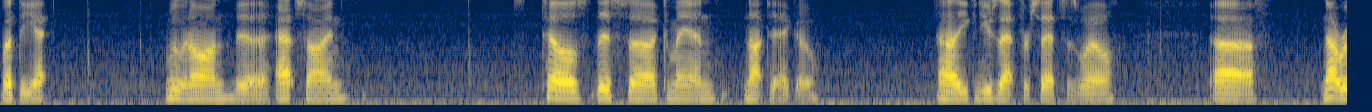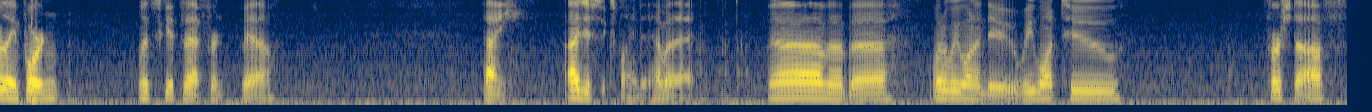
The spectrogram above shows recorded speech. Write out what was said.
but the moving on, the at sign tells this uh, command not to echo. Uh, you can use that for sets as well. Uh, not really important. Let's skip that for yeah. Hey, I just explained it. How about that? Uh, blah, blah. what do we want to do? We want to first off,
